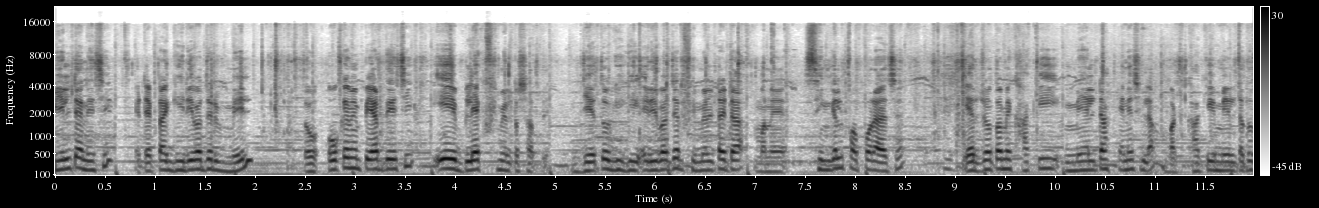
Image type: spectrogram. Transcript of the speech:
মিলটা নিয়েছি। এটা একটা গিরিবাজের মিল তো ওকে আমি পেয়ার দিয়েছি এই ব্ল্যাক ফিমেলটার সাথে। যেহেতু গিরিবাজের ফিমেলটা এটা মানে সিঙ্গেল পরে আছে। এর জন্য তো আমি খাকি মেলটা এনেছিলাম বাট খাকি মেলটা তো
